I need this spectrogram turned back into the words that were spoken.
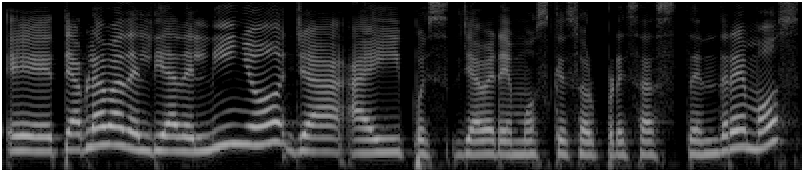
Eh, te hablaba del Día del Niño, ya ahí pues ya veremos qué sorpresas tendremos.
